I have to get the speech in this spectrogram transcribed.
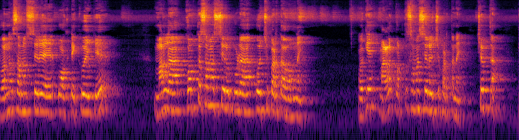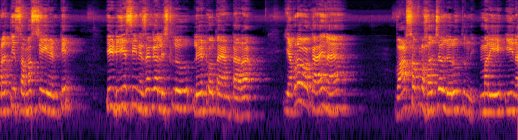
ఉన్న సమస్యలే ఒకటి ఎక్కువైతే మళ్ళా కొత్త సమస్యలు కూడా వచ్చి పడతా ఉన్నాయి. ఓకే? మళ్ళీ కొత్త సమస్యలు వచ్చి పడుతున్నాయి. చెప్తా ప్రతి సమస్య ఏంటి? ఈ డిఎస్సి నిజంగా లిస్టులు లేట్ అవుతాయంటారా? ఎవరో ఒక ఆయన వాట్సాప్లో హల్చల్ జరుగుతుంది. మరి ఈయన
